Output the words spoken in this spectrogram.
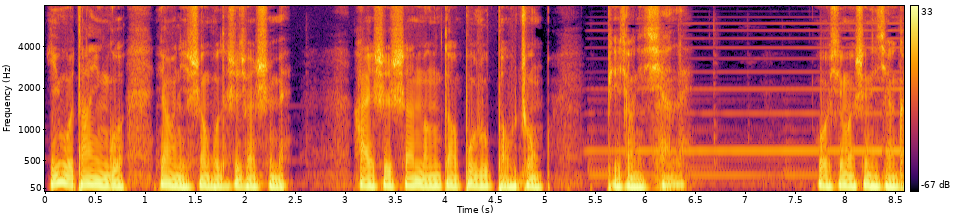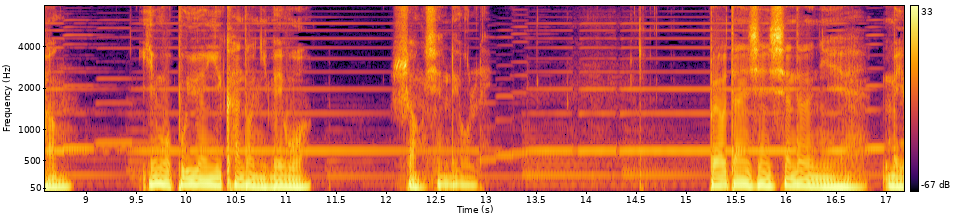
因为我答应过要你生活的十全十美。海誓山盟倒不如保重，别叫你牵累。我希望身体健康，因为我不愿意看到你为我伤心流泪。不要担心现在的你没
